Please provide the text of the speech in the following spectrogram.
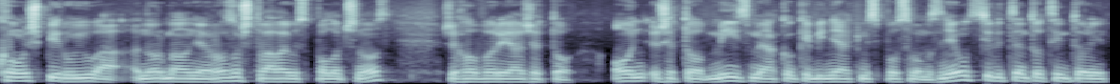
konšpirujú a normálne rozoštvávajú spoločnosť, že hovoria, že to, on, že to my sme ako keby nejakým spôsobom zneúctili tento cintorín,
